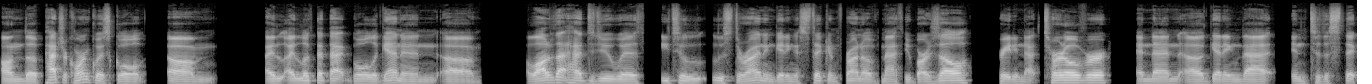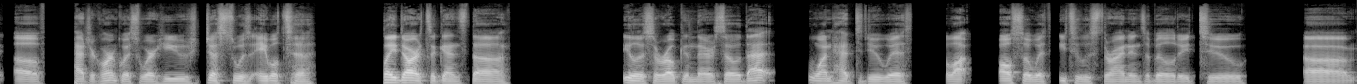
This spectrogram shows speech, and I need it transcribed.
on the Patrick Hornqvist goal, um I I looked at that goal again and uh, a lot of that had to do with Eetu Luostarinen getting a stick in front of Matthew Barzal, creating that turnover, and then uh, getting that into the stick of Patrick Hornqvist, where he just was able to play darts against uh, Ilya Sorokin there. So that one had to do with a lot also with Luostarinen's ability to um,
